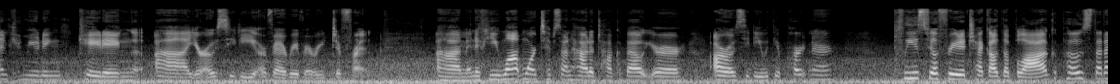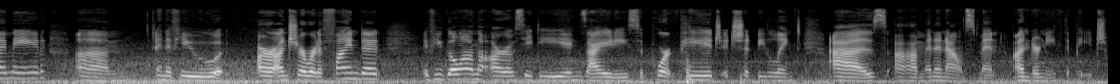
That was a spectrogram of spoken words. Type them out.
and communicating uh, your OCD are very, very different. Um, and if you want more tips on how to talk about your ROCD with your partner, please feel free to check out the blog post that I made. Um, and if you are unsure where to find it, if you go on the ROCD anxiety support page, it should be linked as um, an announcement underneath the page.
